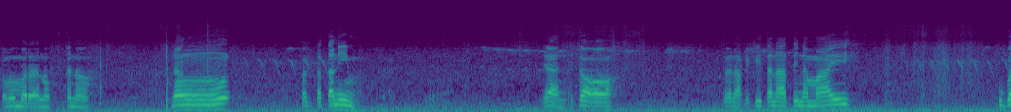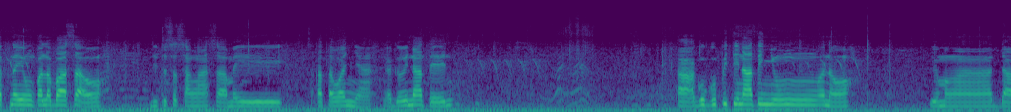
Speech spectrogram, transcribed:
Pamamaraan ng ano ng pagtatanim. Yan ito oh. Ito nakikita natin na may ugat na yung kalabasa oh dito sa sanga sa may sa katawan niya. Gagawin natin ah gugupitin natin yung ano yung mga da,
